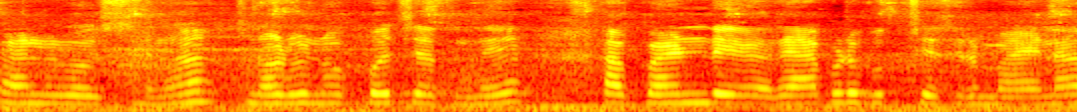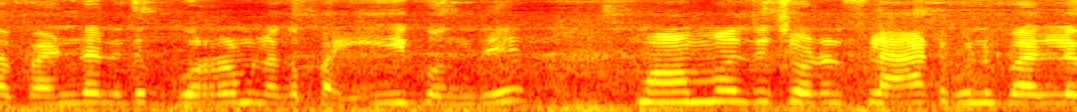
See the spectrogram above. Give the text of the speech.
పనులు వచ్చాను. నడువు నొప్పి వచ్చేస్తుంది ఆ బండి ర్యాపిడ్ బుక్ చేశారు మా ఆయన. ఆ బండి అనేది గుర్రంలాగా పైకి ఉంది. మామూలుది చూడండి ఫ్లాట్ కొన్ని బళ్ళు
